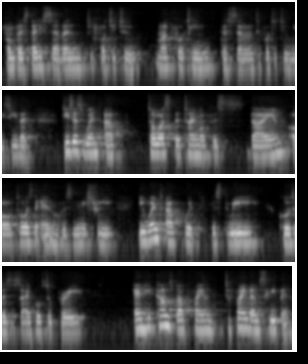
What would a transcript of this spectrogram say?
from verse 37 to 42. Mark 14, 37 to 42. We see that Jesus went up towards the time of his dying or towards the end of his ministry. He went up with his three closest disciples to pray. And he comes back find, to find them sleeping.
